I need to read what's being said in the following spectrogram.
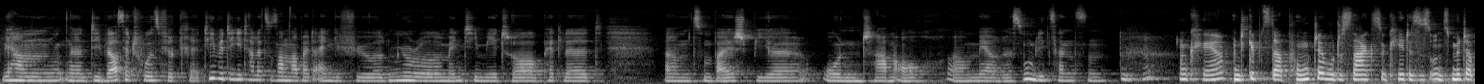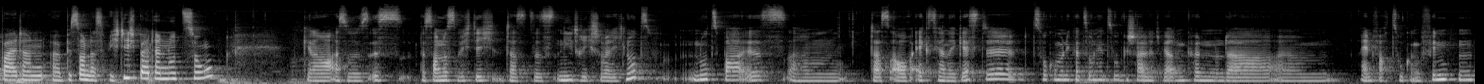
Wir haben äh, diverse Tools für kreative digitale Zusammenarbeit eingeführt, Mural, Mentimeter, Padlet ähm, zum Beispiel und haben auch äh, mehrere Zoom-Lizenzen. Mhm. Okay, und gibt es da Punkte, wo du sagst, okay, das ist uns Mitarbeitern äh, besonders wichtig bei der Nutzung? Genau, also es ist besonders wichtig, dass das niedrigschwellig nutz, nutzbar ist, ähm, dass auch externe Gäste zur Kommunikation hinzugeschaltet werden können und da ähm, einfach Zugang finden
